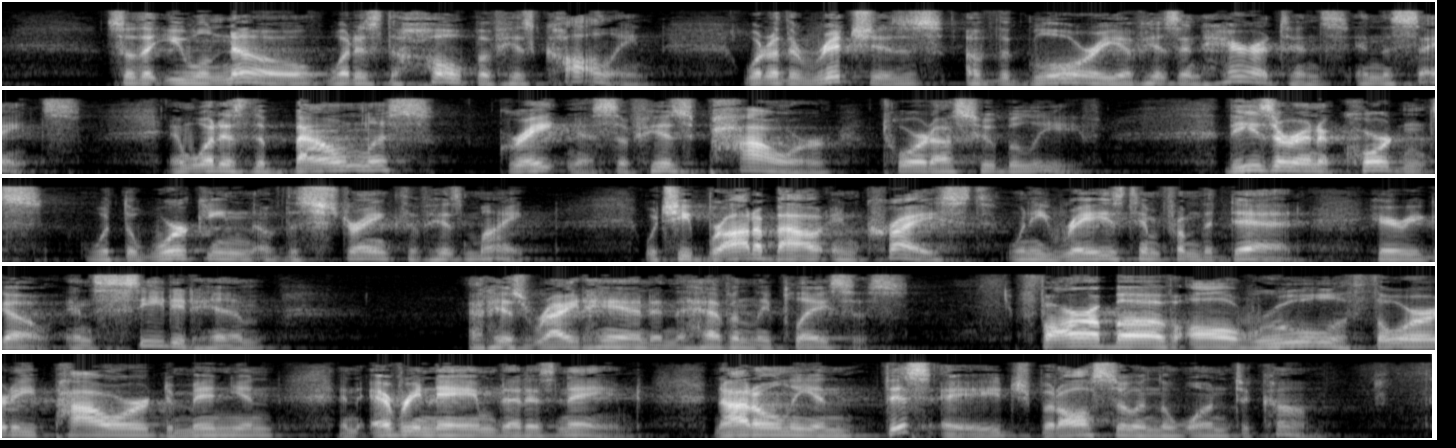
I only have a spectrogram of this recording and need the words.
so that you will know what is the hope of his calling, what are the riches of the glory of his inheritance in the saints, and what is the boundless greatness of his power toward us who believe. These are in accordance with the working of the strength of his might, which he brought about in Christ when he raised him from the dead. Here we go, and seated him at his right hand in the heavenly places, far above all rule, authority, power, dominion, and every name that is named, not only in this age, but also in the one to come.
